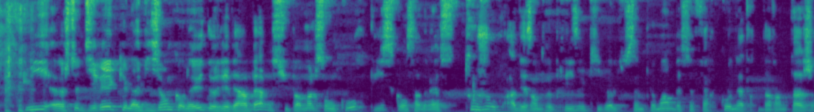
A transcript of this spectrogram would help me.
Puis, je te dirais que la vision qu'on a eue de Reverber suit pas mal son cours, puisqu'on s'adresse toujours à des entreprises qui veulent tout simplement ben, se faire connaître davantage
